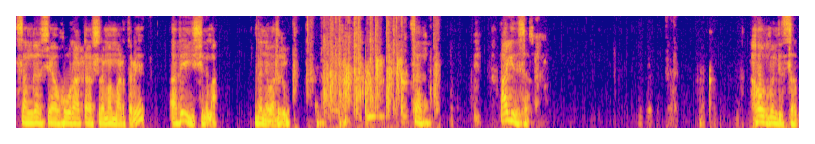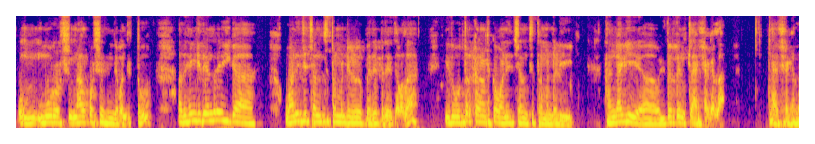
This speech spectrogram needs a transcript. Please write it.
ಸಂಘರ್ಷ, ಹೋರಾಟ, ಶ್ರಮ ಮಾಡ್ತವೆ, ಅದೇ ಈ ಸಿನಿಮಾ. ಧನ್ಯವಾದಗಳು. ಸರ್, ಆಗಿದೆ ಸರ್. ಹೌದು, ಬಂದಿತ್ತು ಸರ್. ಮೂರು ವರ್ಷ, ನಾಲ್ಕು ವರ್ಷದ ಹಿಂದೆ ಬಂದಿತ್ತು. ಅದು ಹೆಂಗಿದೆ ಅಂದ್ರೆ ಈಗ ವಾಣಿಜ್ಯ ಚಲನಚಿತ್ರ ಮಂಡಳಿಗಳು ಬೆದೆ ಬೆದೆ ಇದಾವಲ್ಲ? ಇದು ಉತ್ತರ ಕರ್ನಾಟಕ ವಾಣಿಜ್ಯ ಚಲನಚಿತ್ರ ಮಂಡಳಿ. ಹಂಗಾಗಿ ಇದರದೇನು ಕ್ಲಾಶ್ ಆಗಲ್ಲ. ಕ್ಲಾಶ್ ಆಗಲ್ಲ.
